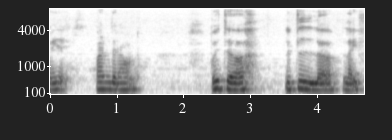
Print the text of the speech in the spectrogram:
We won the round with a little uh, life.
